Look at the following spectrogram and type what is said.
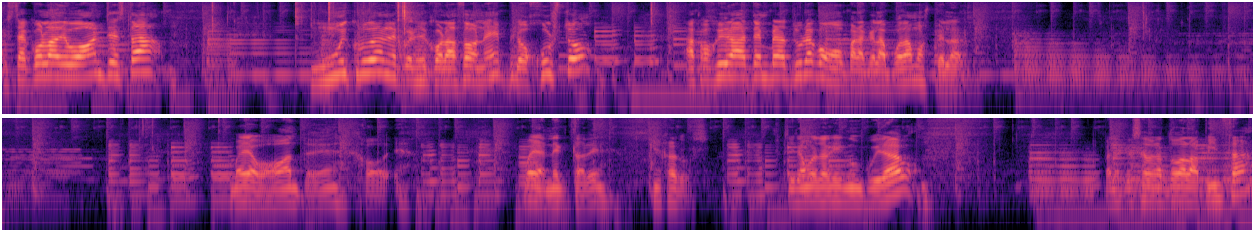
Esta cola de bogante está muy cruda en el, en el corazón, ¿eh? Pero justo ha cogido la temperatura como para que la podamos pelar. Vaya bogante, eh. Joder. Vaya néctar, eh. Fijaros. Tiramos aquí con cuidado. Para que salga toda la pinza.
